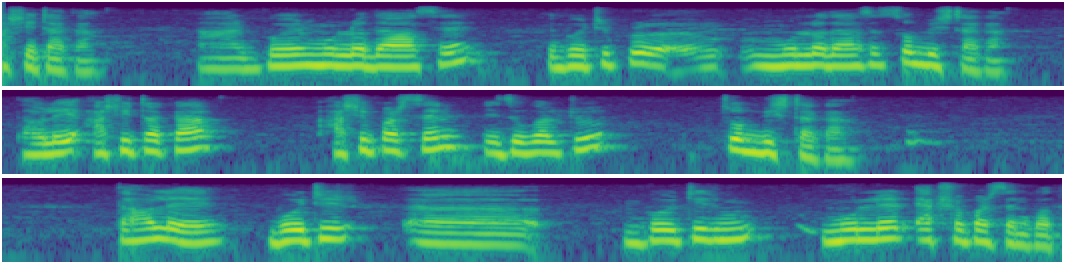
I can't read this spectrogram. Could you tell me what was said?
আশি টাকা। আর বইয়ের মূল্য দেওয়া আছে, বইটির মূল্য দেওয়া আছে চব্বিশ টাকা। তাহলে এই আশি টাকা আশি পার্সেন্ট ইজ ইকুয়াল টু চব্বিশ টাকা। তাহলে বইটির বইটির মূল্যের একশো পার্সেন্ট কত?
